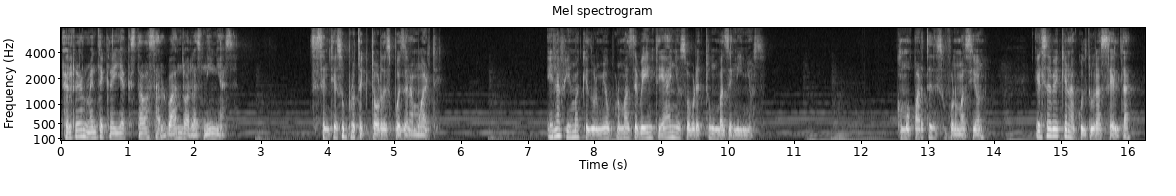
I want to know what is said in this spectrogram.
Él realmente creía que estaba salvando a las niñas. Se sentía su protector después de la muerte. Él afirma que durmió por más de 20 años sobre tumbas de niños. Como parte de su formación, él sabe que en la cultura celta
